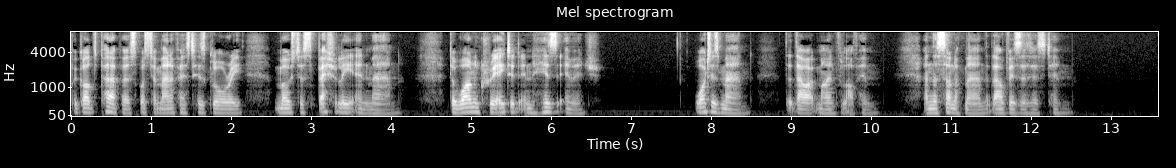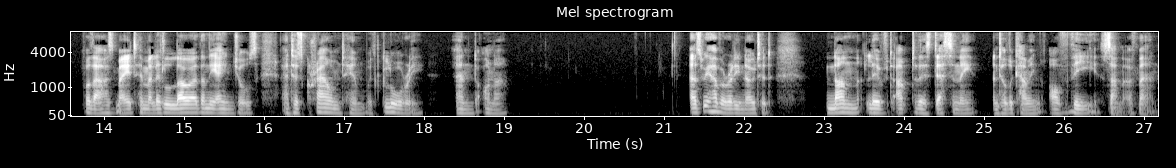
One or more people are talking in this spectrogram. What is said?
But God's purpose was to manifest His glory most especially in man, the one created in His image. What is man that thou art mindful of him, and the Son of Man that thou visitest him? For thou hast made him a little lower than the angels, and hast crowned him with glory and honour. As we have already noted, none lived up to this destiny until the coming of the Son of Man.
